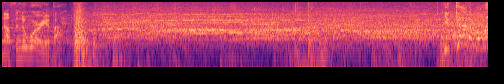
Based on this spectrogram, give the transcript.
Nothing to worry about. You gotta believe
